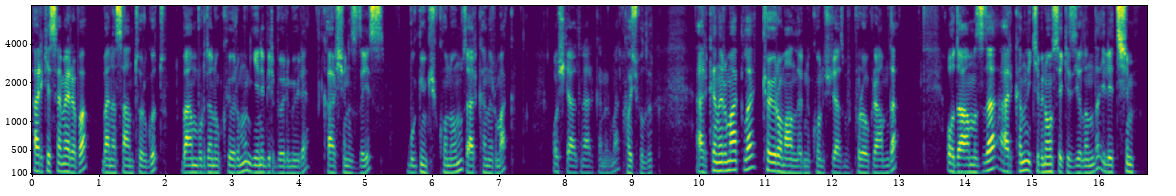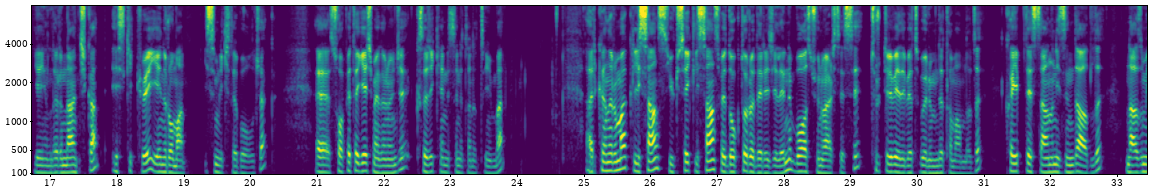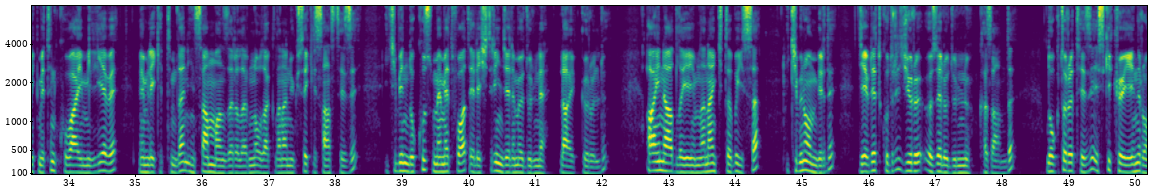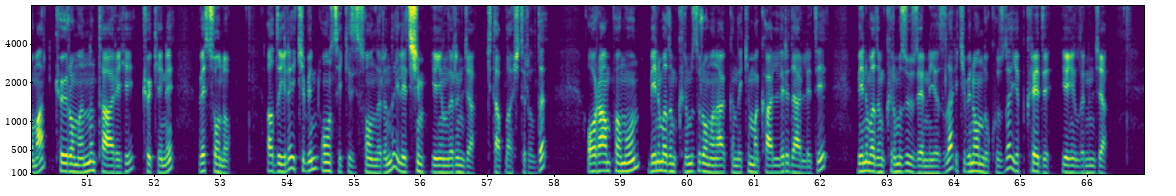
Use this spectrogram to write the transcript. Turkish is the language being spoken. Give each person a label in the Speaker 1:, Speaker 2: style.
Speaker 1: Herkese merhaba, ben Hasan Turgut. Ben Buradan Okuyorum'un yeni bir bölümüyle karşınızdayız. Bugünkü konuğumuz Erkan Irmak. Hoş geldin Erkan Irmak.
Speaker 2: Hoş bulduk.
Speaker 1: Erkan Irmak'la köy romanlarını konuşacağız bu programda. Odağımızda Erkan'ın 2018 yılında iletişim yayınlarından çıkan Eski Köye Yeni Roman isimli kitabı olacak. Ee, sohbete geçmeden önce kısaca kendisini tanıtayım ben. Erkan Irmak lisans, yüksek lisans ve doktora derecelerini Boğaziçi Üniversitesi Türk Dili ve Edebiyatı bölümünde tamamladı. Kayıp Destanın İzinde adlı Nazım Hikmet'in Kuvayi Milliye ve Memleketimden İnsan Manzaralarına odaklanan yüksek lisans tezi 2009 Mehmet Fuat Eleştiri İnceleme Ödülüne layık görüldü. Aynı adla yayımlanan kitabı ise 2011'de Cevdet Kudret Jüri Özel Ödülünü kazandı. Doktora tezi Eski Köy Yeni Roman, köy romanının tarihi, kökeni ve sonu adıyla 2018 sonlarında iletişim yayınlarınca kitaplaştırıldı. Orhan Pamuk'un Benim Adım Kırmızı romanı hakkındaki makaleleri derlediği Benim Adım Kırmızı üzerine yazılar 2019'da Yapı Kredi yayınlarınca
